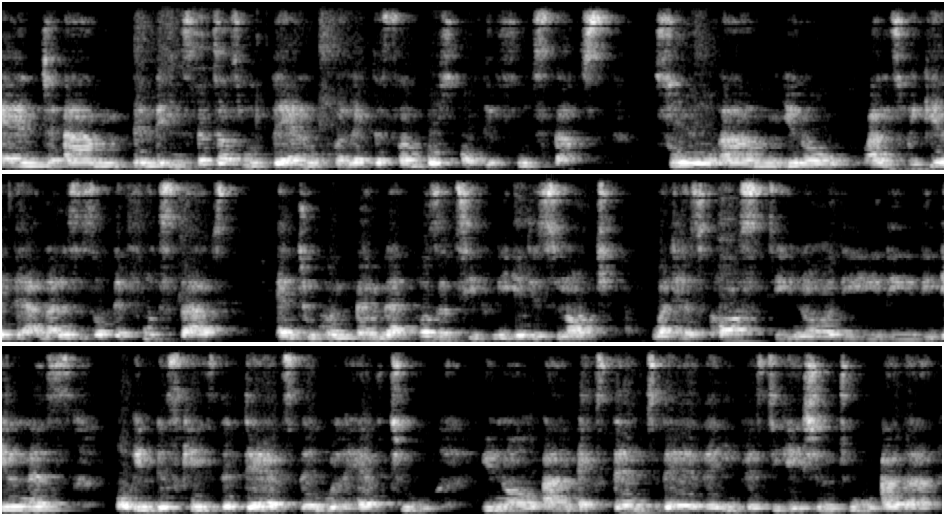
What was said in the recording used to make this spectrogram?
And um, then the inspectors will then collect the samples of the foodstuffs. So um, you know, once we get the analysis of the foodstuffs, and to confirm that positively it is not what has caused you know the, the, the illness or in this case the deaths, then we'll have to you know, um, extend the, the investigation to other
